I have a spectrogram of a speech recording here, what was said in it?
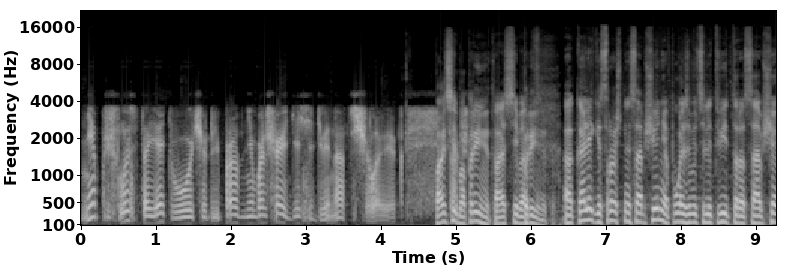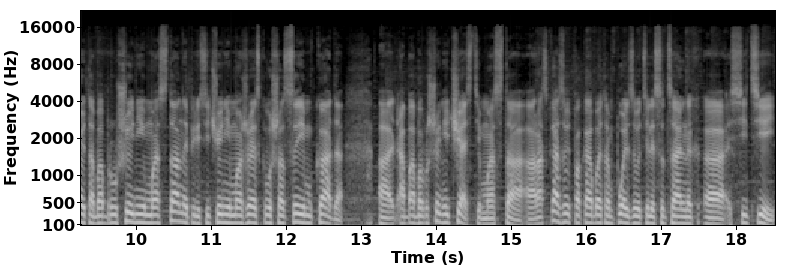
мне пришлось стоять в очереди. Правда, небольшая, 10-12 человек. Спасибо, так принято. Спасибо. Принято. А, коллеги, срочное сообщение. Пользователи Твиттера сообщают об обрушении моста на пересечении Можайского шоссе и МКАДа. А, об обрушении части моста. А, рассказывают пока об этом пользователи социальных сетей.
